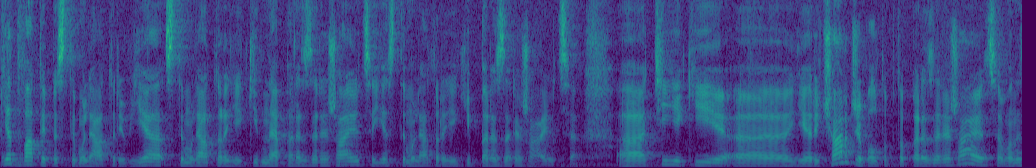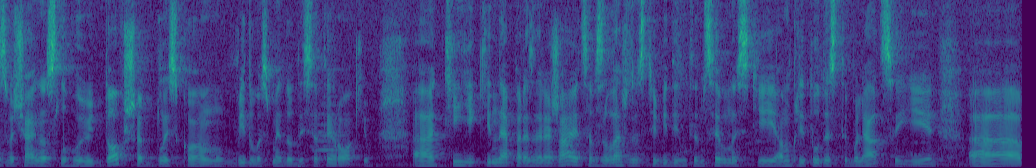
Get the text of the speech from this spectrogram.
Є два типи стимуляторів: є стимулятори, які не перезаряджаються, є стимулятори, які перезаряджаються. Ті, які є rechargeable, тобто перезаряджаються, вони звичайно слугують довше, близько ну, від 8 до 10 років. А Ті, які не перезаряджаються, в залежності від інтенсивності, амплітуди стимуляції, е,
